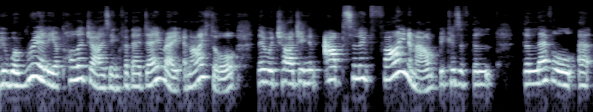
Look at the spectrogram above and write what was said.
who were really apologizing for their day rate. And i thought they were charging an absolute fine amount because of the the level at,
